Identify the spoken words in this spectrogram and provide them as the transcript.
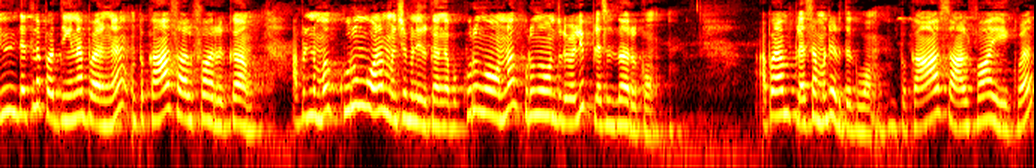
இந்த இடத்துல பார்த்தீங்கன்னா பாருங்கள் இப்போ காசு ஆல்ஃபா இருக்கா? அப்படின்னு நம்ம குறுங்கோணம் மென்ஷன் பண்ணியிருக்காங்க. இப்போ குறுங்கோணம்னா குறுங்கோணத்தோட வழி ப்ளஸ் தான் இருக்கும். அப்போ நம்ம ப்ளஸ்ஸை மட்டும் எடுத்துக்குவோம். இப்போ காசு ஆல்ஃபா ஈக்குவல்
